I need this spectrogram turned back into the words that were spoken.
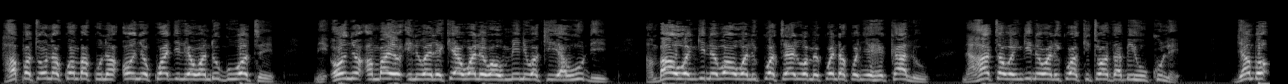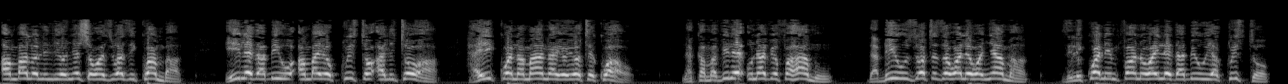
hapa twaona kwamba kuna onyo kwa ajili ya wandugu wote. Ni onyo ambayo iliwaelekea wale waumini wa kiyahudi ambao wengine wao walikuwa tayari wamekwenda kwenye hekalu na hata wengine walikuwa wakitoa dhabihu kule. Jambo ambalo lilionyesha waziwazi kwamba ile dhabihu ambayo kristo alitoa haikuwa na maana yoyote kwao. Na kama vile unavyofahamu dhabihu zote za wale wanyama zilikuwa ni mfano wa ile dhabihu ya kristo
